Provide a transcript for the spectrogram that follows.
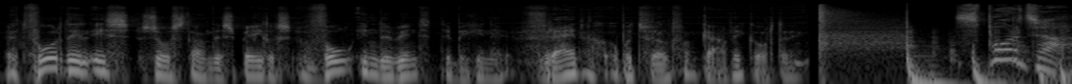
het voordeel is, zo staan de spelers vol in de wind te beginnen vrijdag op het veld van KV Kortrijk. Sportza.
